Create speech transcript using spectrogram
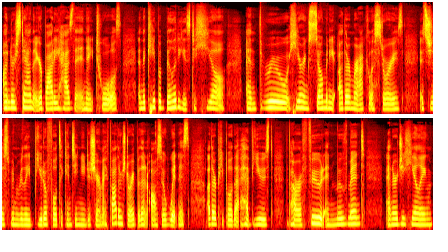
understand that your body has the innate tools and the capabilities to heal. And through hearing so many other miraculous stories, it's just been really beautiful to continue to share my father's story, but then also witness other people that have used the power of food and movement, energy healing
